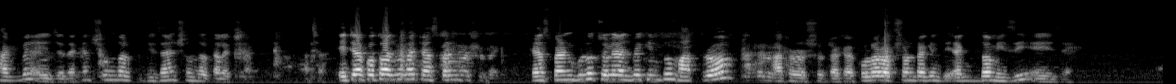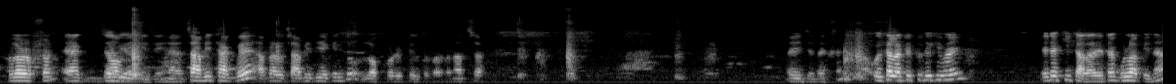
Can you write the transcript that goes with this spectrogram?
থাকবে। এই যে দেখেন, সুন্দর ডিজাইন সুন্দর কালেকশন আচ্ছা এটা কত আসবে ভাই ট্রান্সপারেন্ট ট্রান্সপারেন্টগুলো চলে আসবে কিন্তু মাত্র আঠারোশো টাকা। খোলার অপশনটা কিন্তু একদম ইজি এই যে খোলার অপশন একদম ইজি হ্যাঁ চাবি থাকবে। আপনারা চাবি দিয়ে কিন্তু লক করে ফেলতে পারবেন। আচ্ছা। এই যে দেখছেন ওই কালারটা একটু দেখি ভাই। এটা কি কালার এটা গোলাপি না?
